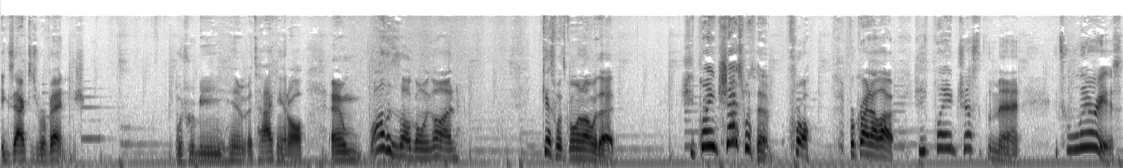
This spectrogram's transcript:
exact his revenge, which would be him attacking it all. And while this is all going on, guess what's going on with Ed? She's playing chess with him. For, for crying out loud. She's playing chess with the man. It's hilarious.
